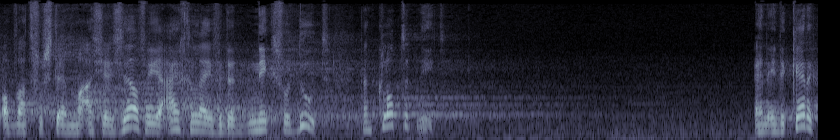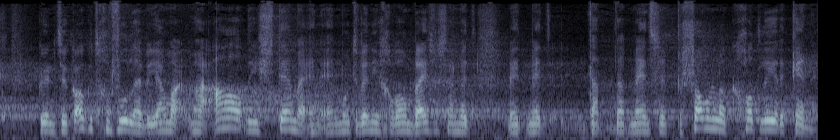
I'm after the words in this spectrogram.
op wat voor stemmen. Maar als jij zelf in je eigen leven er niks voor doet, dan klopt het niet. En in de kerk kun je natuurlijk ook het gevoel hebben, ja, maar, maar al die stemmen, en, en moeten we niet gewoon bezig zijn met, met, met dat, dat mensen persoonlijk God leren kennen.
